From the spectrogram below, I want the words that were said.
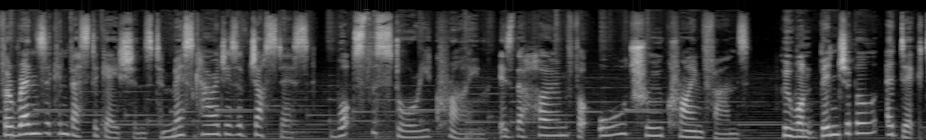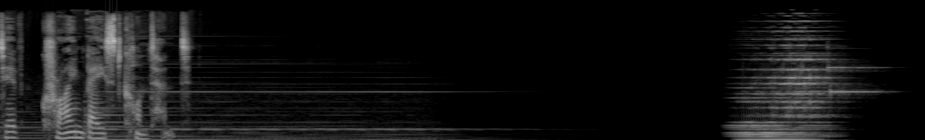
forensic investigations to miscarriages of justice, What's the Story Crime is the home for all true crime fans who want bingeable, addictive, crime based content.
